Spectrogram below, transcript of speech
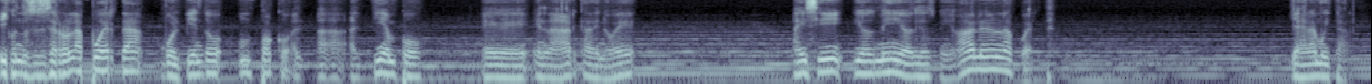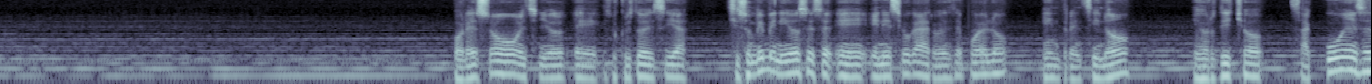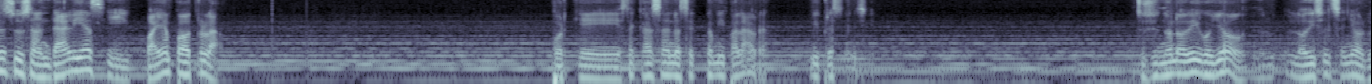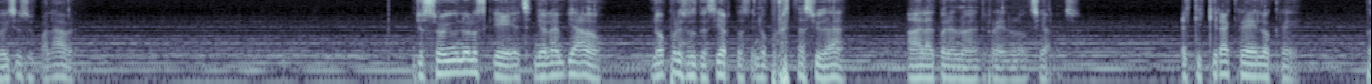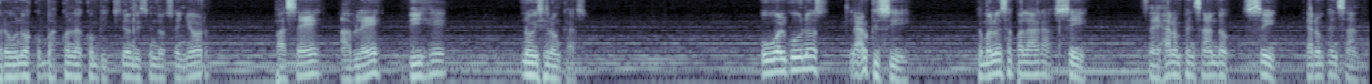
Y cuando se cerró la puerta, volviendo un poco al, tiempo eh, en la arca de Noé, ahí sí, Dios mío, Dios mío, abren la puerta. Ya era muy tarde. Por eso el Señor eh, Jesucristo decía, si son bienvenidos eh, en ese hogar o en ese pueblo, entren. Si no, mejor dicho, sacúdense sus sandalias y vayan para otro lado. porque esta casa no acepta mi palabra, mi presencia. Entonces no lo digo yo, lo dice el Señor, lo dice su palabra. Yo soy uno de los que el Señor ha enviado, no por esos desiertos, sino por esta ciudad, a las buenas nuevas reino de los cielos. El que quiera creer, lo cree. Pero uno va con la convicción diciendo, Señor, pasé, hablé, dije, no hicieron caso. ¿Hubo algunos? Claro que sí. ¿Tomaron esa palabra? Sí. ¿Se dejaron pensando? Sí, quedaron pensando.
